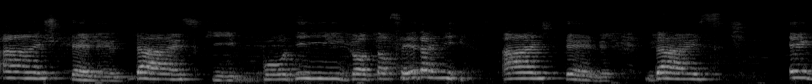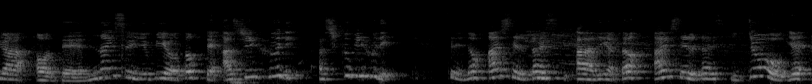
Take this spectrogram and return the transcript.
愛してる大好きボディごと盛大に愛してる大好き笑顔でナイス指を取って足振り足首振りせーの、愛してる大好き、ありがとう。愛してる大好き、上下。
